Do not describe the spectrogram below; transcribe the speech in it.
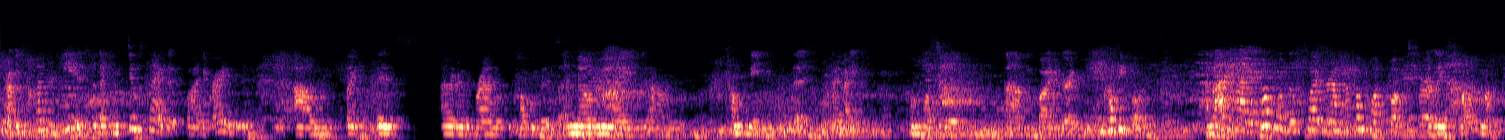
you know in hundred years, but they can still say that it's biodegradable. Um, like there's I don't know the brand of the coffee, but it's a Melbourne-made um, company that they make compostable, um, biodegradable coffee pods. And I had a couple of them floating around my compost box for at least 12 months.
